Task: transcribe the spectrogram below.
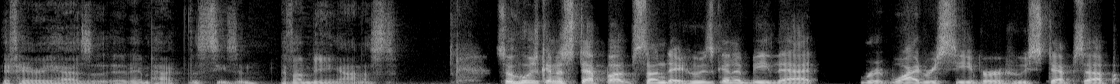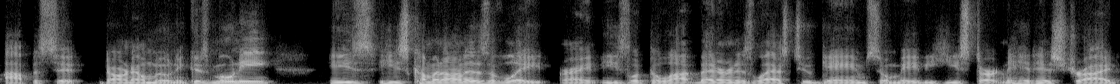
if Harry has an impact this season, if I'm being honest. So who's going to step up Sunday? Who's going to be that wide receiver who steps up opposite Darnell Mooney? Because Mooney, he's he's coming on as of late, right? He's looked a lot better in his last two games, so maybe he's starting to hit his stride.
